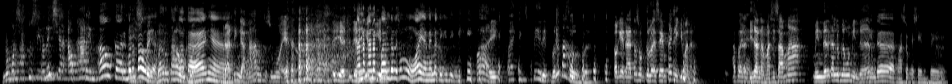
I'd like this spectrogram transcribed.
Nomor satu se Indonesia, Aukarin. Aukarin baru Respect, tahu ya. baru tahu gua. Makanya. Berarti nggak ngaruh tuh semua ya. iya, itu jadi Anak-anak bandel semua yang nemnya tinggi-tinggi. Fight, fighting spirit, baru tahu gua. Oke, nah terus waktu lu SMP kayak gimana? Apanya? Di sana masih sama, minder kan lu bilang lu minder. Minder masuk SMP.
